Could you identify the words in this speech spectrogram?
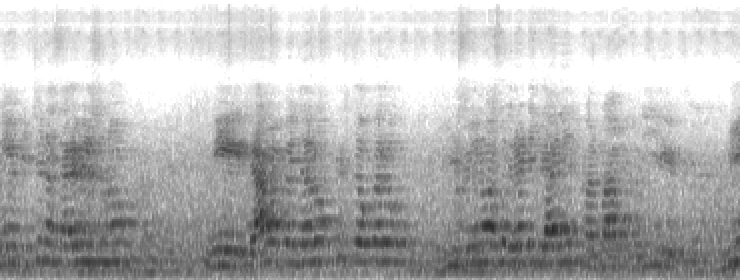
మేము ఇచ్చిన సర్వీస్ను మీ గ్రామ పెద్దలు ప్రతి ఒక్కరు ఈ శ్రీనివాస రెడ్డి కానీ మన ఈ మీ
